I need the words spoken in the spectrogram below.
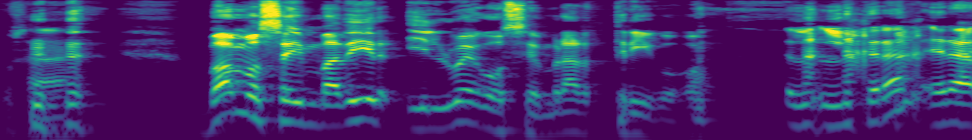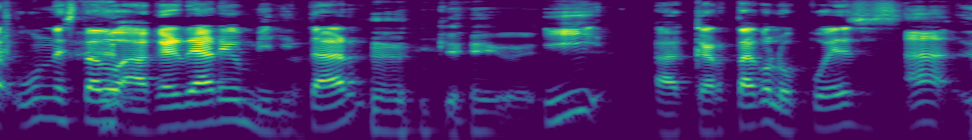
o sea, Vamos a invadir y luego sembrar trigo. literal, era un estado agrario militar güey. y a Cartago lo puedes... Ah, e-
